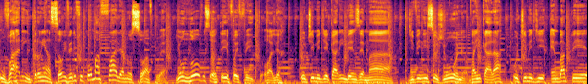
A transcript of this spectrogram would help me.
O VAR entrou em ação e verificou uma falha no software. E um novo sorteio foi feito. Olha, o time de Karim Benzema, de Vinícius Júnior, vai encarar o time de Mbappé,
